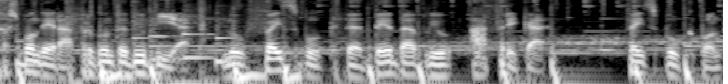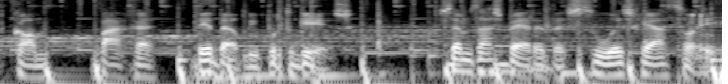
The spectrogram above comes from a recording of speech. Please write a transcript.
responder à pergunta do dia no Facebook da DW África. facebook.com barra DW Português. Estamos à espera das suas reações.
